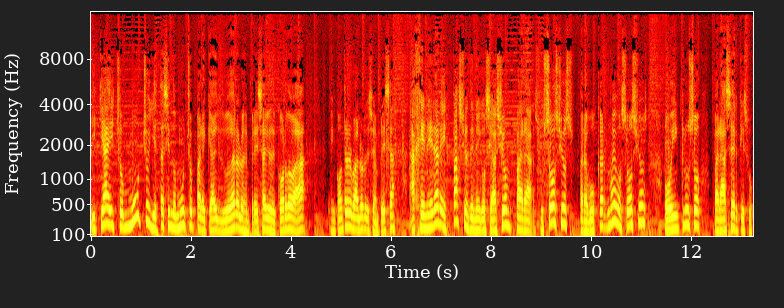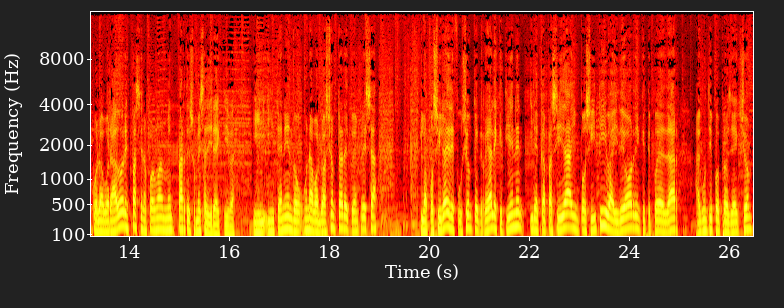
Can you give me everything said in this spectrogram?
y que ha hecho mucho y está haciendo mucho para que ayudar a los empresarios de Córdoba a encontrar el valor de su empresa, a generar espacios de negociación para sus socios, para buscar nuevos socios o incluso para hacer que sus colaboradores pasen a formar parte de su mesa directiva. Y, y teniendo una evaluación clara de tu empresa, las posibilidades de fusión que, reales que tienen y la capacidad impositiva y de orden que te puede dar algún tipo de proyección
